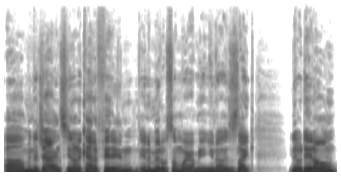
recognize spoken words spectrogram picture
Um, and the Giants, you know, they kind of fit in in the middle somewhere. I mean, you know, it's like, you know, they don't,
